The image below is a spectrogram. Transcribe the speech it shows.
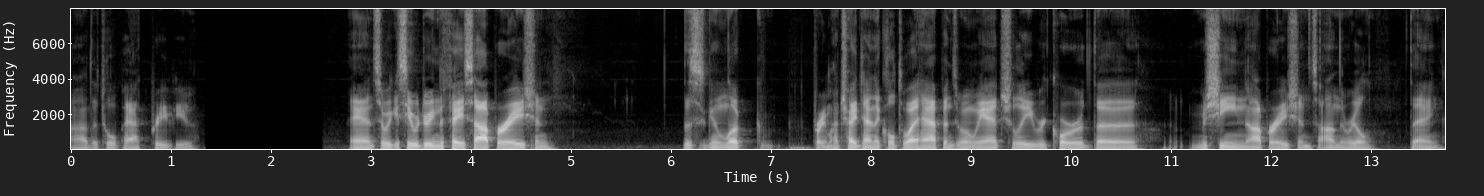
uh, the toolpath preview. And so we can see we're doing the face operation. This is going to look pretty much identical to what happens when we actually record the machine operations on the real thing.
